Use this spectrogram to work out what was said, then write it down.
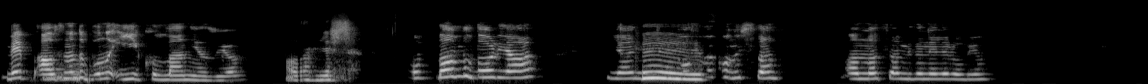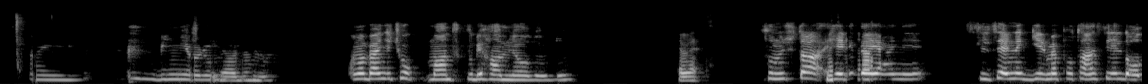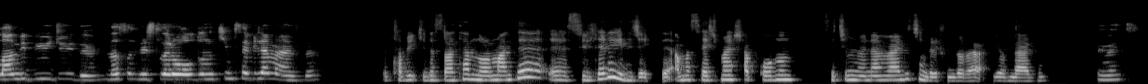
Ve altına da bunu iyi kullan yazıyor. Olabilir. Of Dumbledore ya. Yani aslında konuşsan, anlatsan bize neler oluyor. Ay, bilmiyorum. Mü? Ama bence çok mantıklı bir hamle olurdu. Evet. Sonuçta Harry de yani Slytherin'e girme potansiyeli de olan bir büyücüydü. Nasıl hırsları olduğunu kimse bilemezdi. E, tabii ki de zaten normalde e, Slytherin'e gidecekti ama seçmen şapka onun seçimine önem verdiği için Gryffindor'a gönderdi. Evet.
